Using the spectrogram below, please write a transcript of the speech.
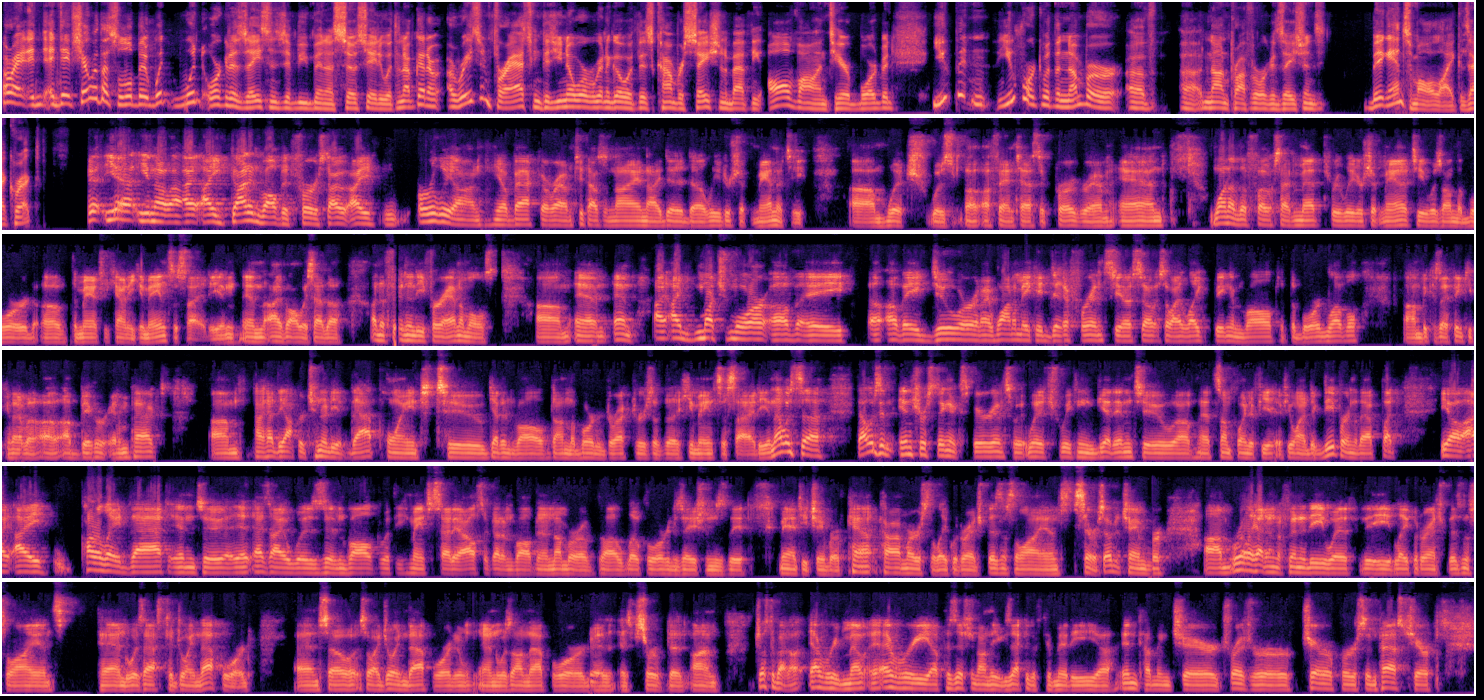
All right, and, and, Dave, share with us a little bit what what organizations have you been associated with? And I've got a, a reason for asking because you know where we're going to go with this conversation about the all volunteer board. But you've been you've worked with a number of uh, nonprofit organizations, big and small alike. Is that correct? Yeah, you know, I, I got involved at first. I, I, early on, you know, back around 2009, I did uh, Leadership Manatee, um, which was a, a, fantastic program. And one of the folks I met through Leadership Manatee was on the board of the Manatee County Humane Society, and and I've always had a an affinity for animals, um, and and I, am much more of a of a doer, and I want to make a difference. You know, so so I like being involved at the board level um, because I think you can have a, a bigger impact. Um, I had the opportunity at that point to get involved on the board of directors of the Humane Society, and that was uh, that was an interesting experience, which we can get into uh, at some point if you if you want to dig deeper into that. But you know, I, I, parlayed that into as I was involved with the Humane Society. I also got involved in a number of uh, local organizations: the Manatee Chamber of Commerce, the Lakewood Ranch Business Alliance, Sarasota Chamber. Um, really had an affinity with the Lakewood Ranch Business Alliance, and was asked to join that board. And so, so I joined that board and, and was on that board and, and served on just about every every uh, position on the executive committee, uh, incoming chair, treasurer, chairperson, past chair.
